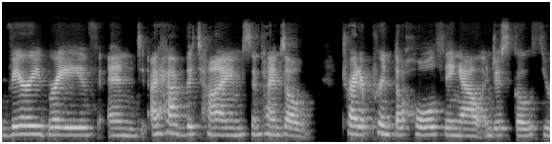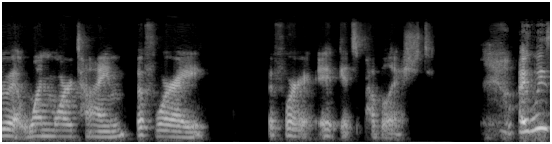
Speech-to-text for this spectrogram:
very brave and I have the time, sometimes I'll try to print the whole thing out and just go through it one more time before I before it gets published. I always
